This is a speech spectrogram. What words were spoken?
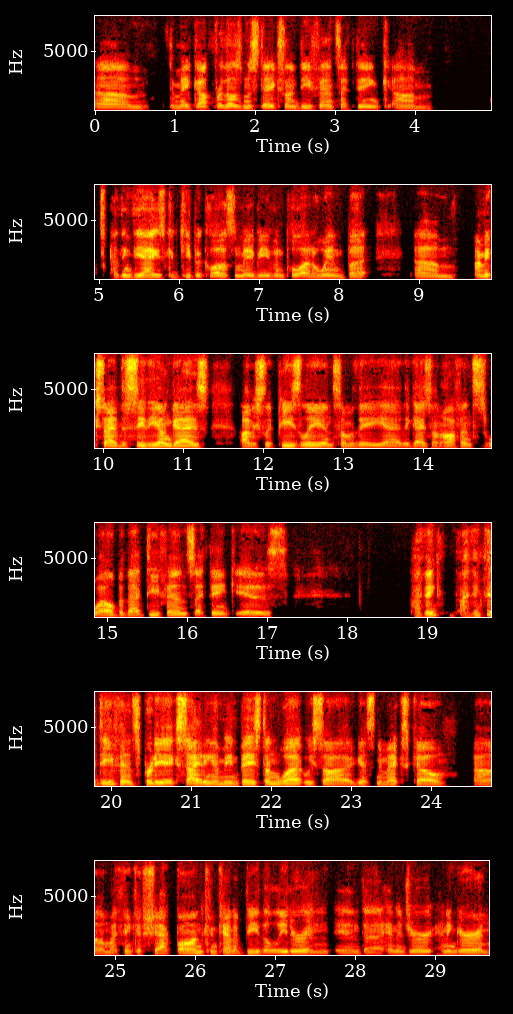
um, to make up for those mistakes on defense, I think um, I think the Aggies could keep it close and maybe even pull out a win. But um, I'm excited to see the young guys obviously Peasley and some of the uh, the guys on offense as well. But that defense, I think, is I think I think the defense pretty exciting. I mean, based on what we saw against New Mexico, um, I think if Shaq Bond can kind of be the leader and and uh, Heninger, Heninger and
